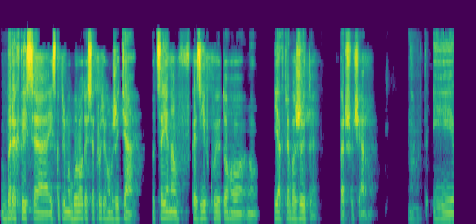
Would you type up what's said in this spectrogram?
берегтися і з котрими боротися протягом життя, то це є нам вказівкою того, ну, як треба жити в першу чергу. І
